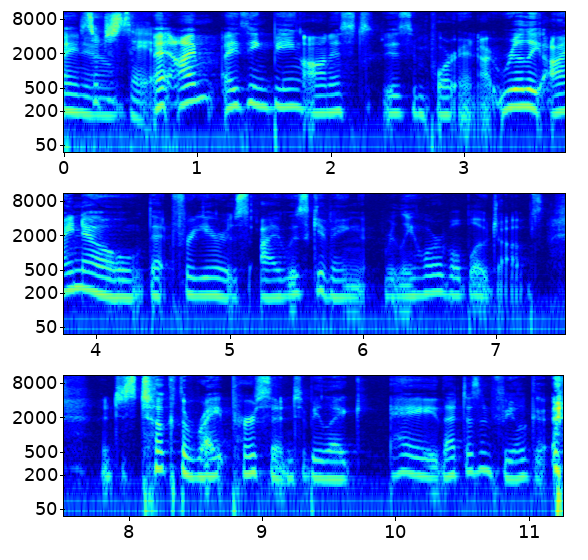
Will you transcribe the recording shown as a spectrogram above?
I know. So just say it. And I'm. I think being honest is important. I really, I know that for years I was giving really horrible blowjobs It just took the right person to be like, "Hey, that doesn't feel good."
